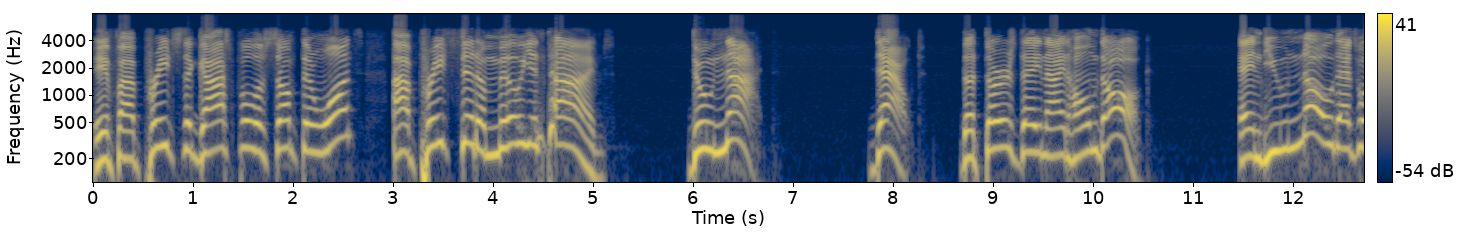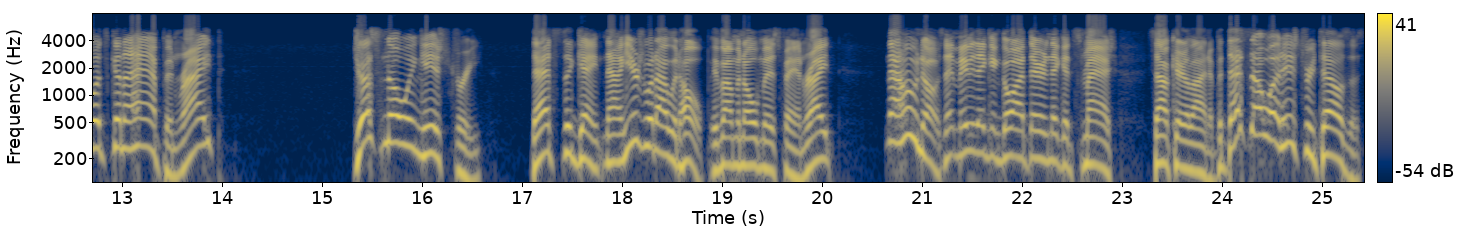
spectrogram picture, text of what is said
If I preach the gospel of something once, I've preached it a million times. Do not doubt the Thursday night home dog. And you know that's what's going to happen, right? Just knowing history, That's the game. Now, here's what I would hope if I'm an Ole Miss fan, right? Now, who knows? Maybe they can go out there and they can smash South Carolina. But that's not what history tells us.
